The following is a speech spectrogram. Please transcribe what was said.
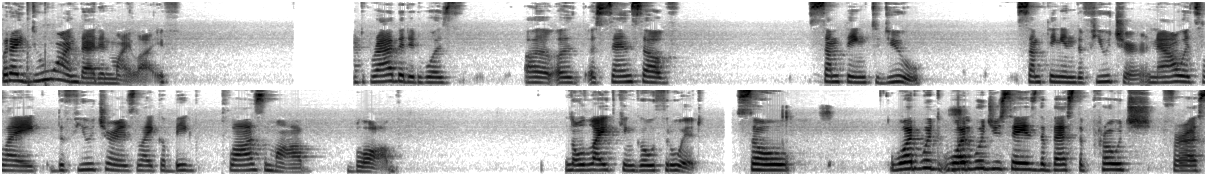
but I do want that in my life. That rabbit it was a, a, a sense of something to do something in the future. Now it's like the future is like a big plasma blob. No light can go through it. So what would what would you say is the best approach for us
